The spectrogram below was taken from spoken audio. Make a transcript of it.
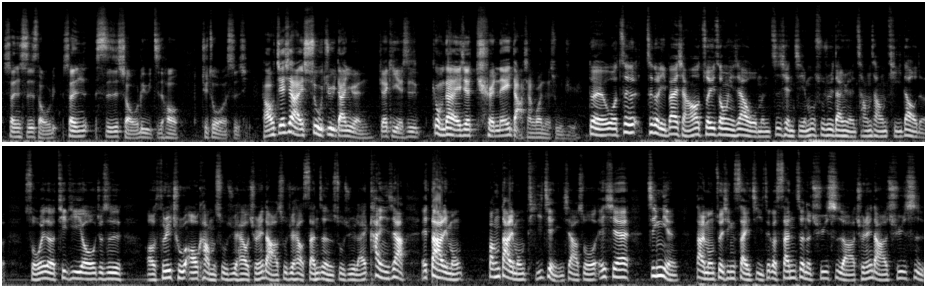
深思熟虑、深思熟虑之后去做的事情。好，接下来数据单元，Jacky 也是给我们带来一些全 A 打相关的数据。对，我这个这个礼拜想要追踪一下我们之前节目数据单元常常提到的所谓的 TTO，就是。呃，three true outcome 数据，还有全垒打的数据，还有三振的数据，来看一下。诶、大联盟帮大联盟体检一下，说，诶、欸，现在今年大联盟最新赛季这个三振的趋势啊，全垒打的趋势，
